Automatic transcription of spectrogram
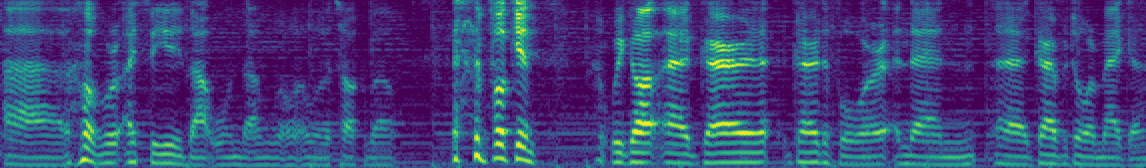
Uh, I see that one that I'm, I want to talk about. Fucking, we got uh, Gar Gardevoir and then uh, Mega.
